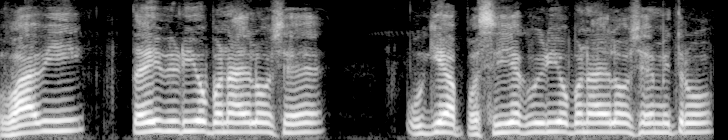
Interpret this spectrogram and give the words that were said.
વાવી તઈ વીડિયો બનાવેલો છે. ઉગ્યા પછી એક વીડિયો બનાવેલો છે મિત્રો.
